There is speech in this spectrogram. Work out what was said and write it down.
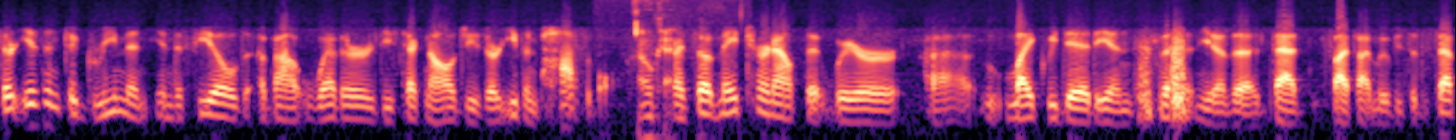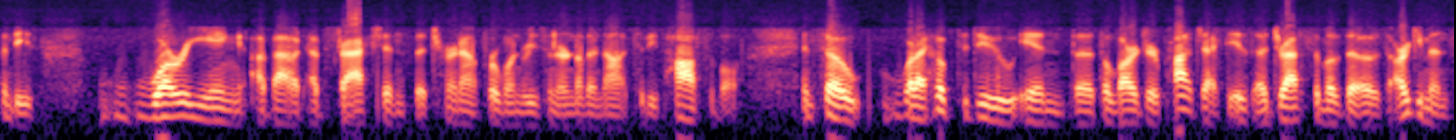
there isn't agreement in the field about whether these technologies are even possible. Okay. Right? So it may turn out that we're uh, like we did in the you know the bad sci-fi movies of the 70s, worrying about abstractions that turn out for one reason or another not to be possible. And so, what I hope to do in the, the larger project is address some of those arguments,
